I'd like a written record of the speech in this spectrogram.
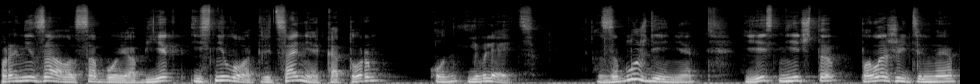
пронизало собой объект и сняло отрицание, которым он является. Заблуждение есть нечто положительное,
